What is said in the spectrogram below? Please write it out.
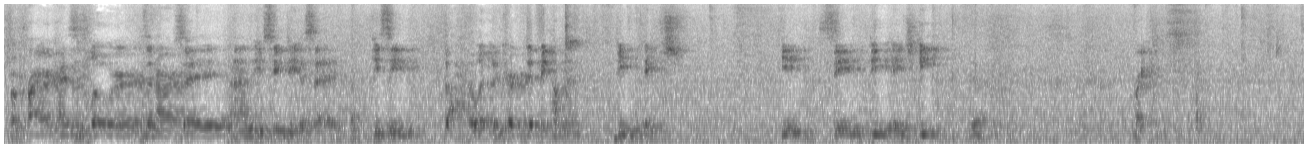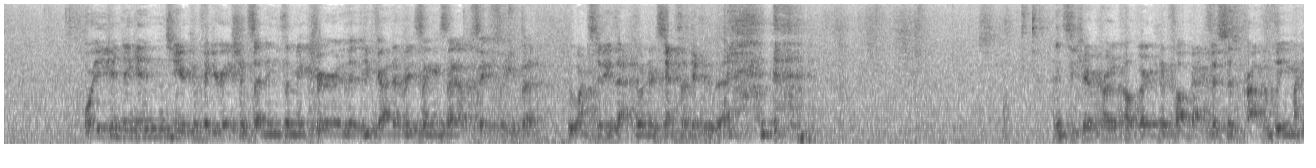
Or prioritize it lower than RSA and ECDSA. EC, the elliptic curve Diffie-Hellman. DH. E-C-D-H-E. Yeah. Right. Or you can dig into your configuration settings and make sure that you've got everything set up safely, but who wants to do that? Who understands how to do that? and secure protocol version fallback. This is probably my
